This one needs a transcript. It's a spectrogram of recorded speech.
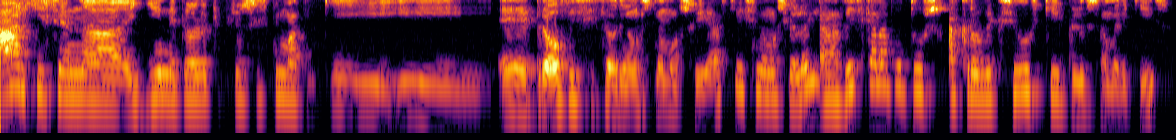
άρχισε να γίνεται όλο και πιο συστηματική η ε, προώθηση θεωριών συνωμοσίας και οι συνωμοσιολόγοι αναδύθηκαν από τους ακροδεξιούς κύκλους της Αμερικής,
